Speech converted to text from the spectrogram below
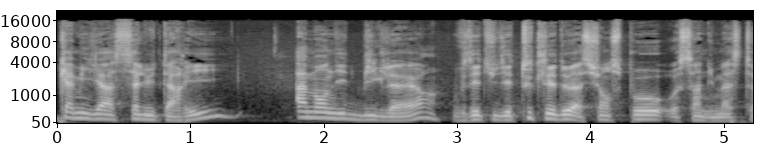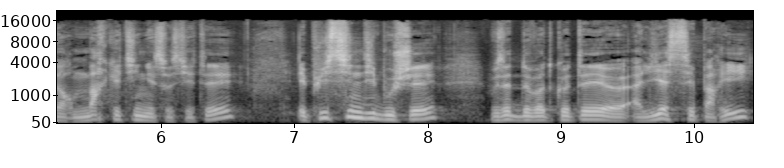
Camilla Salutari, Amandine Bigler. Vous étudiez toutes les deux à Sciences Po au sein du master Marketing et Société. Et puis Cindy Boucher, vous êtes de votre côté euh, à l'ISC Paris.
